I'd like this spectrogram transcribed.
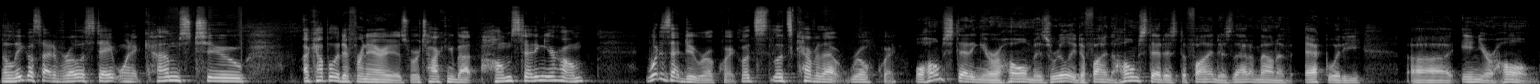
the legal side of real estate when it comes to a couple of different areas. We're talking about homesteading your home. What does that do, real quick? Let's let's cover that real quick. Well, homesteading your home is really defined. The homestead is defined as that amount of equity uh, in your home,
